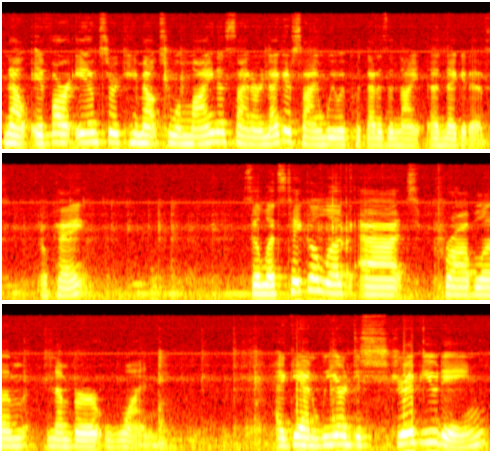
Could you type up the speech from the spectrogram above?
Now, if our answer came out to a minus sign or a negative sign, we would put that as a, a negative, okay? So let's take a look at problem number one. Again, we are distributing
